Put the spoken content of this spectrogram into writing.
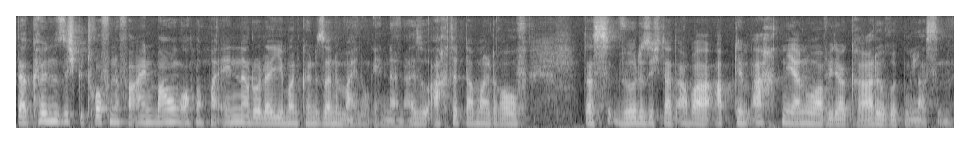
da können sich getroffene Vereinbarungen auch nochmal ändern oder jemand könnte seine Meinung ändern. Also achtet da mal drauf. Das würde sich dann aber ab dem 8. Januar wieder gerade rücken lassen.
